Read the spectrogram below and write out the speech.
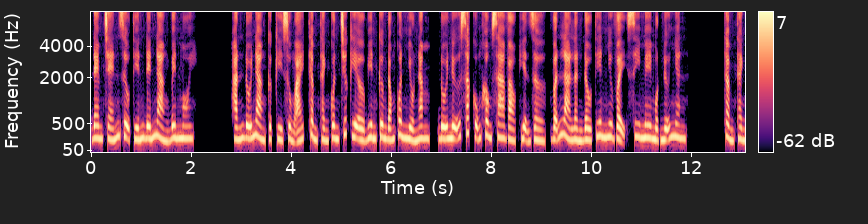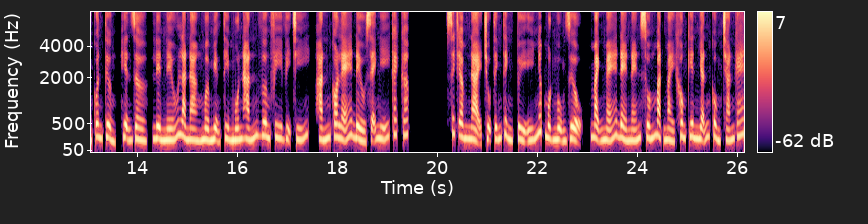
đem chén rượu tiến đến nàng bên môi. Hắn đối nàng cực kỳ sủng ái, thẩm thành quân trước kia ở biên cương đóng quân nhiều năm, đối nữ sắc cũng không xa vào, hiện giờ, vẫn là lần đầu tiên như vậy si mê một nữ nhân. Thẩm thành quân tưởng, hiện giờ, liền nếu là nàng mở miệng tìm muốn hắn vương phi vị trí, hắn có lẽ đều sẽ nghĩ cách cấp. Xích âm nại trụ tính tình tùy ý nhấp một ngụm rượu, mạnh mẽ đè nén xuống mặt mày không kiên nhẫn cùng chán ghét.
